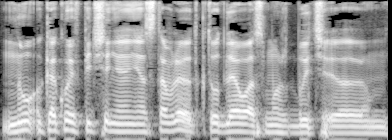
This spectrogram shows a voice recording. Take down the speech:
Ну, какое впечатление они оставляют? Кто для вас, может быть, э,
